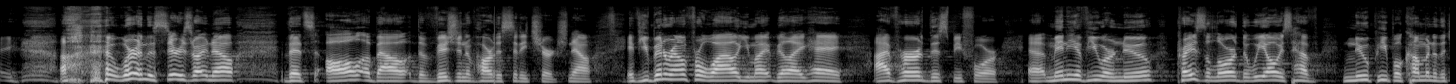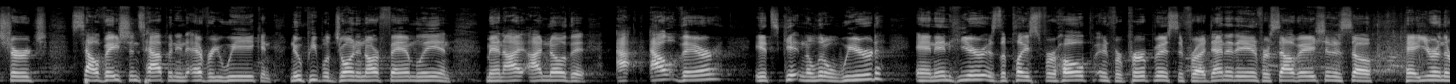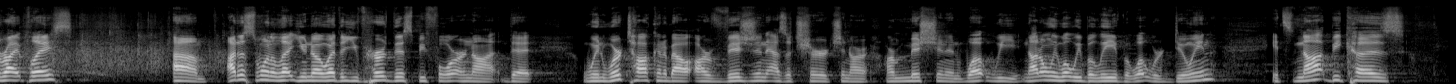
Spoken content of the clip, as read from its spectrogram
Hey, uh, we're in this series right now that's all about the vision of Heart of the City Church. Now, if you've been around for a while, you might be like, hey, I've heard this before. Uh, many of you are new. Praise the Lord that we always have new people coming to the church. Salvation's happening every week and new people joining our family. And man, I, I know that out there, it's getting a little weird. And in here is the place for hope and for purpose and for identity and for salvation. And so, hey, you're in the right place. Um, I just want to let you know, whether you've heard this before or not, that when we're talking about our vision as a church and our, our mission and what we, not only what we believe, but what we're doing, it's not because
